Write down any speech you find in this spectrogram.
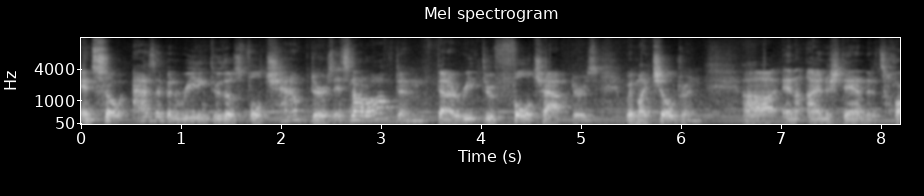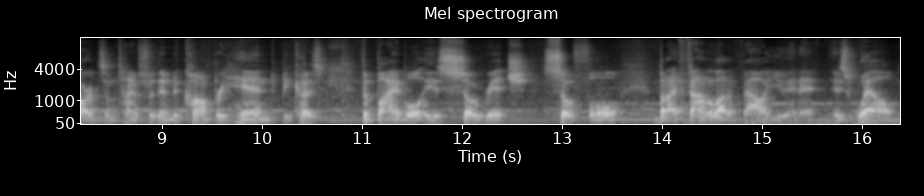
And so, as I've been reading through those full chapters, it's not often that I read through full chapters with my children. Uh, and I understand that it's hard sometimes for them to comprehend because the Bible is so rich, so full, but I found a lot of value in it as well.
